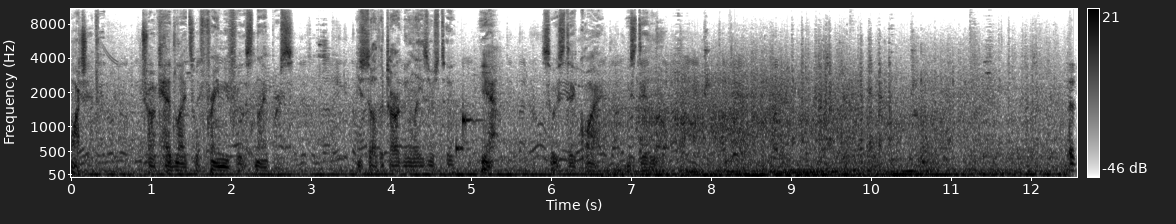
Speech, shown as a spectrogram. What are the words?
Watch it. Truck headlights will frame you for the snipers. You saw the targeting lasers too? Yeah. So we stay quiet. We stay low. Those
